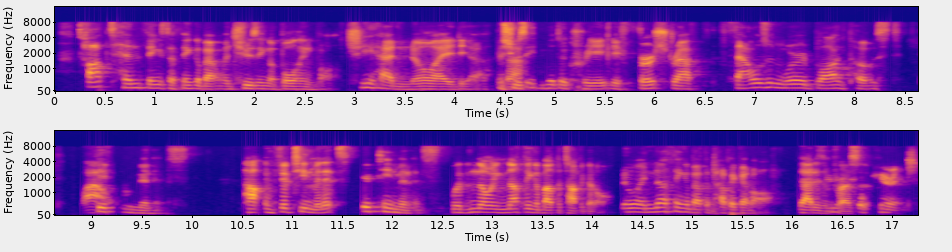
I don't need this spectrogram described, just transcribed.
top 10 things to think about when choosing a bowling ball? She had no idea, but yeah. she was able to create a first draft thousand word blog post. Wow. 15 minutes. How, in 15 minutes? 15 minutes. With knowing nothing about the topic at all. Knowing nothing about the topic at all. That is impressive. Coherent.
